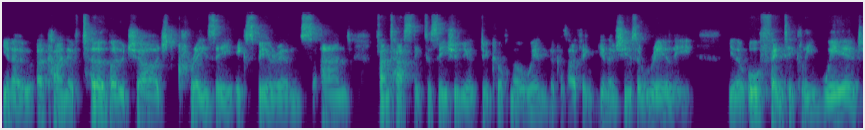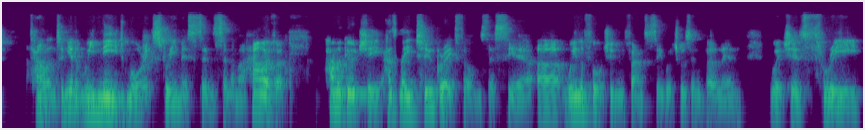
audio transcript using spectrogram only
you know a kind of turbocharged, crazy experience, and fantastic to see Julia Ducournau win because I think you know she is a really you know authentically weird talent, and you know we need more extremists in cinema. However, Hamaguchi has made two great films this year uh, Wheel of Fortune and Fantasy, which was in Berlin, which is three,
